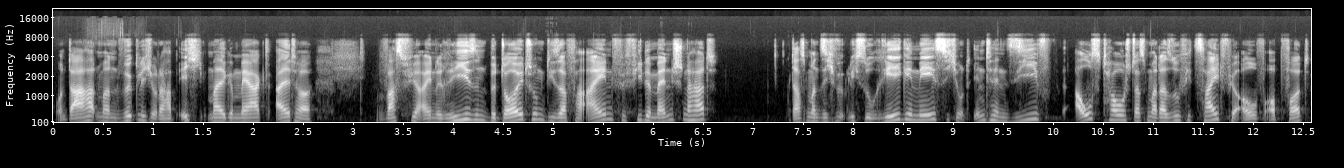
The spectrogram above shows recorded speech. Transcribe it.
Und da hat man wirklich, oder habe ich mal gemerkt, Alter, was für eine riesen Bedeutung dieser Verein für viele Menschen hat dass man sich wirklich so regelmäßig und intensiv austauscht, dass man da so viel Zeit für aufopfert.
